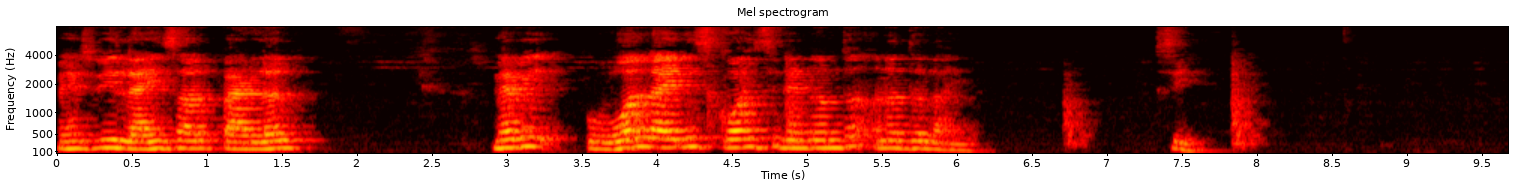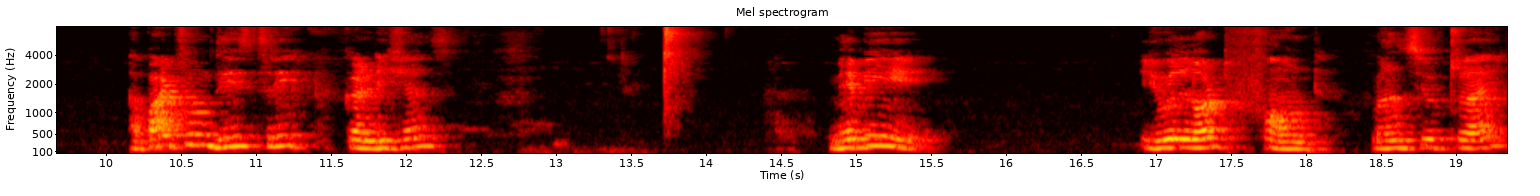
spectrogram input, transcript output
We lines are parallel. Maybe one line is coincident on the another line. See. Apart from these three conditions maybe you will not found once you try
